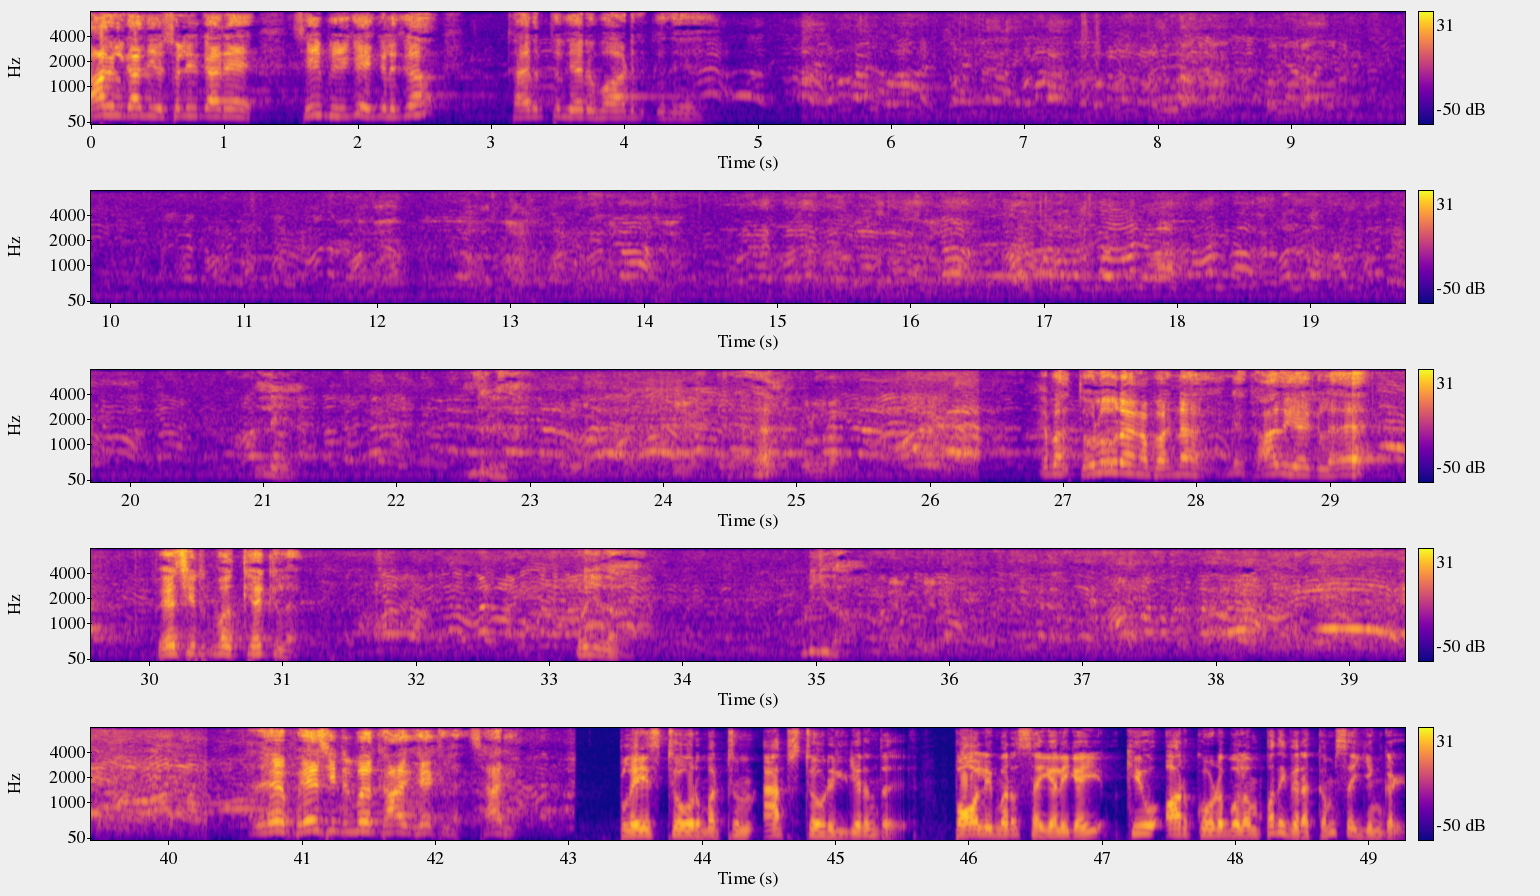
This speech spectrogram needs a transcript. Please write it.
ராகுல் காந்தி சொல்லியிருக்காரு. சிபிஐக்கு எங்களுக்கும் கருத்து வேறுபாடு இருக்குது. இல்லையா எப்பா தொழுகிறாங்க தொழுவுறாங்கப்பா என்ன இந்த காது கேட்கல பேசிட்டு இருக்கும்போது கேட்கல முடிஞ்சுதா முடிஞ்சுதா அதே பேசிட்டு இருக்கும்போது காது கேட்கல சாரி பிளே ஸ்டோர் மற்றும் ஆப் ஸ்டோரில் இருந்து பாலிமர் செயலியை கியூஆர் கோடு மூலம் பதிவிறக்கம் செய்யுங்கள்.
